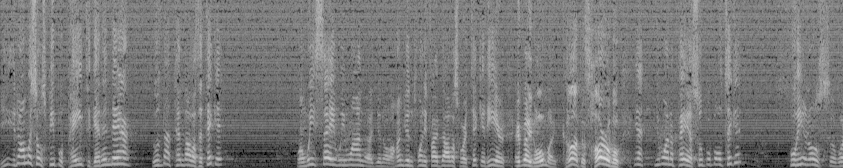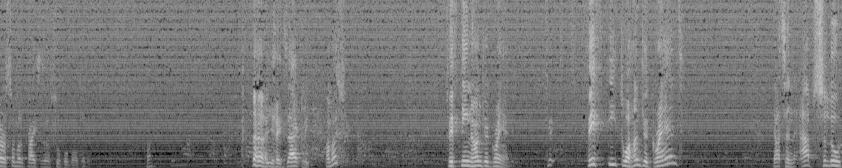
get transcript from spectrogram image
You know how much those people paid to get in there? It was not ten dollars a ticket. When we say we want, uh, you know, $125 for a ticket here, everybody go, oh my God, that's horrible. Yeah, you want to pay a Super Bowl ticket? Who here knows uh, what are some of the prices of Super Bowl tickets? Huh? yeah, exactly. How much? 1500 grand. 50 to 100 grand? That's an absolute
